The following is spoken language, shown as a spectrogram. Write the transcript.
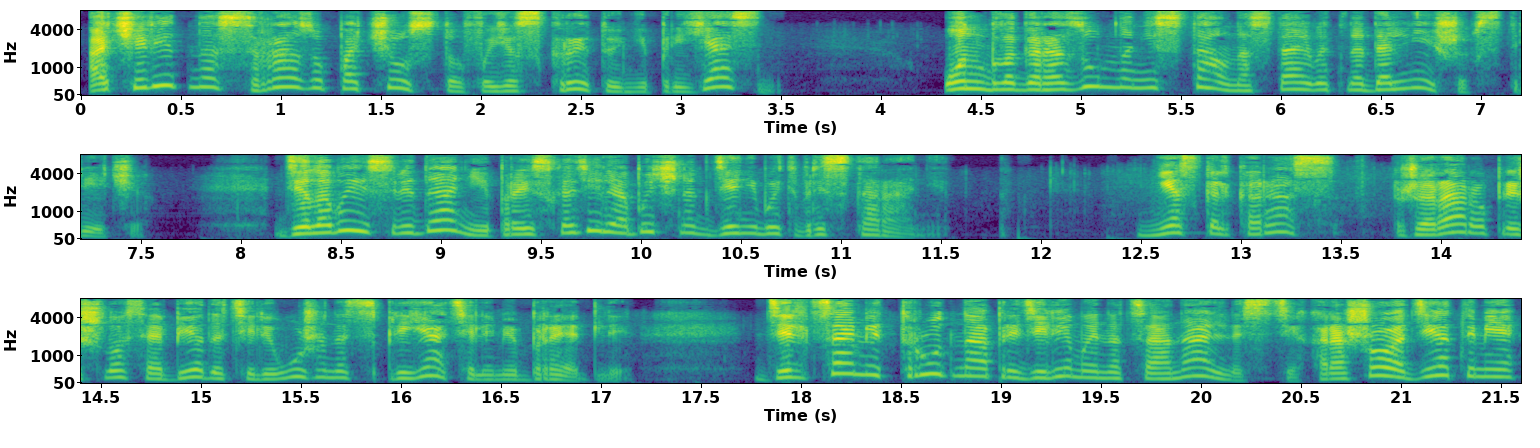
Очевидно, сразу почувствовав ее скрытую неприязнь, он благоразумно не стал настаивать на дальнейших встречах. Деловые свидания происходили обычно где-нибудь в ресторане. Несколько раз Жерару пришлось обедать или ужинать с приятелями Брэдли — дельцами трудно определимой национальности, хорошо одетыми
